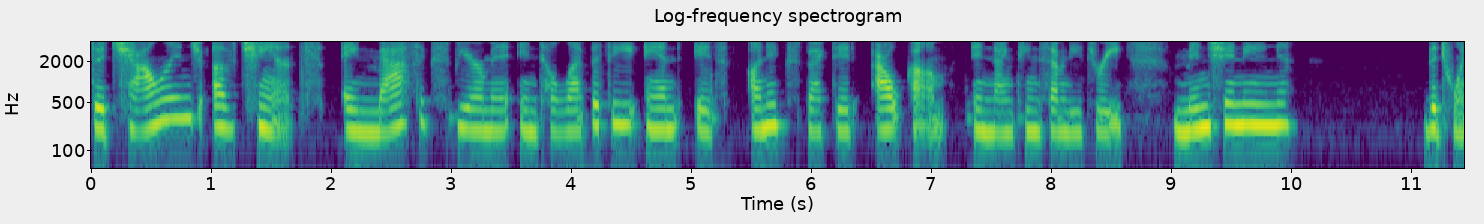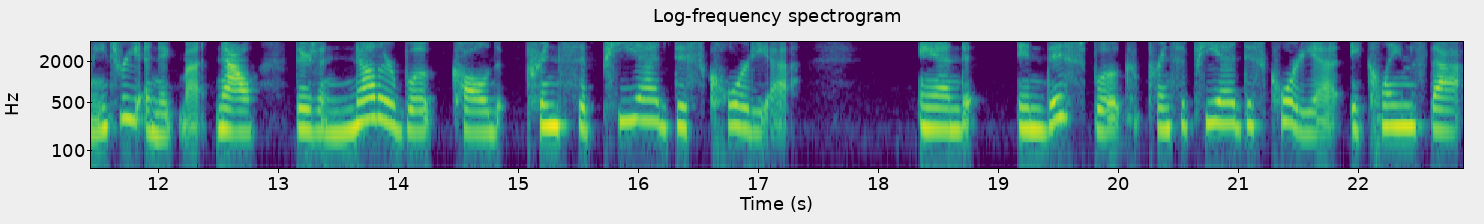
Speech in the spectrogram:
the Challenge of Chance, a mass experiment in telepathy and its unexpected outcome in 1973, mentioning the 23 Enigma. Now, there's another book called Principia Discordia. And in this book, Principia Discordia, it claims that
